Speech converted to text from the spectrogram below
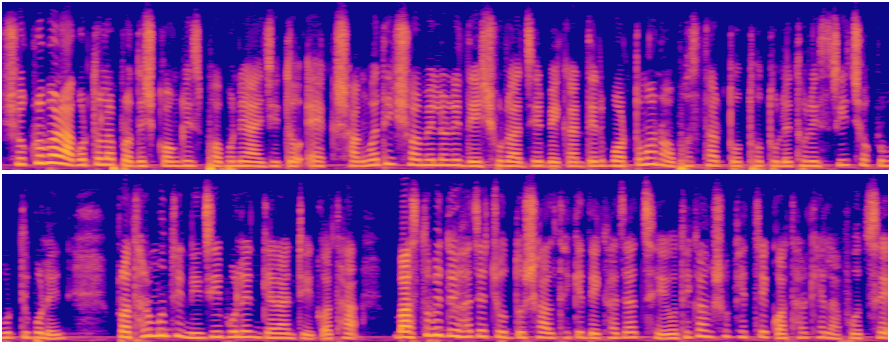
শুক্রবার আগরতলা প্রদেশ কংগ্রেস ভবনে আয়োজিত এক সাংবাদিক সম্মেলনে দেশ ও রাজ্যের বেকারদের বর্তমান অবস্থার তথ্য তুলে ধরে শ্রী চক্রবর্তী বলেন, প্রধানমন্ত্রী নিজেই বলেন গ্যারান্টির কথা। বাস্তবে দুই হাজার চোদ্দ সাল থেকে দেখা যাচ্ছে অধিকাংশ ক্ষেত্রে কথার খেলাফ হচ্ছে।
